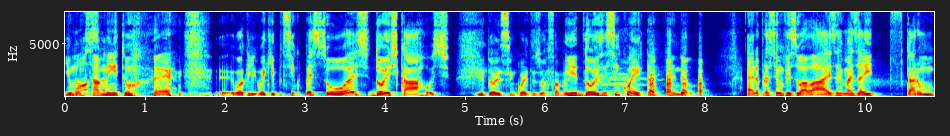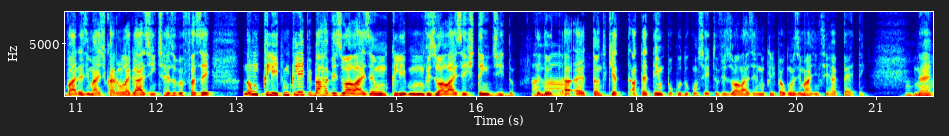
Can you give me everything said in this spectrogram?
E um Nossa. orçamento. É, uma, uma equipe de cinco pessoas, dois carros E 2,50 de orçamento. e 2,50, entendeu? Era pra ser um visualizer, mas aí ficaram várias imagens ficaram legais, a gente resolveu fazer não um clipe, um clipe barra visualizer, um clipe, um visualizer estendido, entendeu? Aham. A- é, tanto que até tem um pouco do conceito visualizer no clipe, algumas imagens se repetem, Uhum. né?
